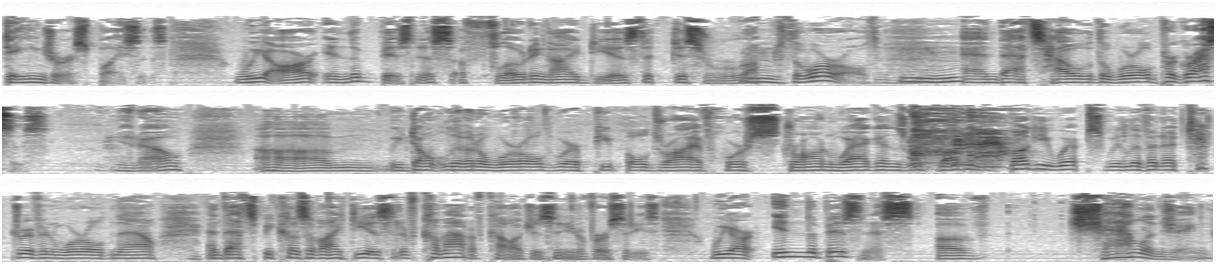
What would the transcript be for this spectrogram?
dangerous places. We are in the business of floating ideas that disrupt mm. the world. Mm-hmm. And that's how the world progresses. You know, um, we don't live in a world where people drive horse-drawn wagons with buggy, buggy whips. We live in a tech-driven world now, and that's because of ideas that have come out of colleges and universities. We are in the business of challenging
